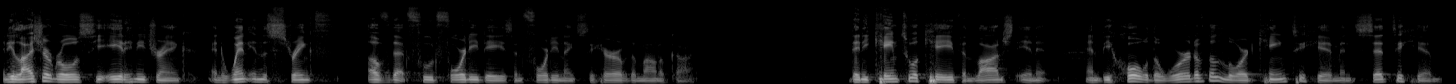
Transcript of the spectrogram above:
And Elijah rose, he ate and he drank, and went in the strength of that food 40 days and 40 nights to Horeb the Mount of God. Then he came to a cave and lodged in it. And behold, the word of the Lord came to him and said to him,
